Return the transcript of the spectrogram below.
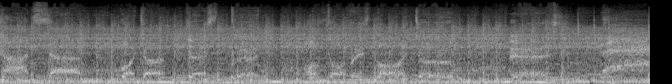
concept Under this pit of zombies, doom is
